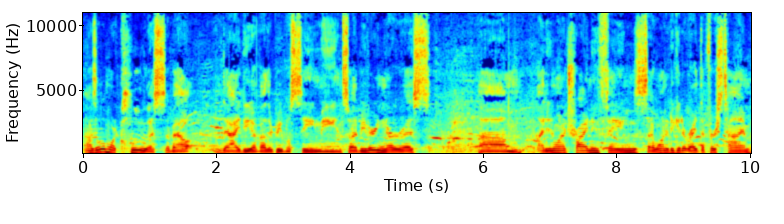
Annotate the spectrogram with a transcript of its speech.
I was a little more clueless about the idea of other people seeing me, and so I'd be very nervous. Um, I didn't want to try new things. I wanted to get it right the first time.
